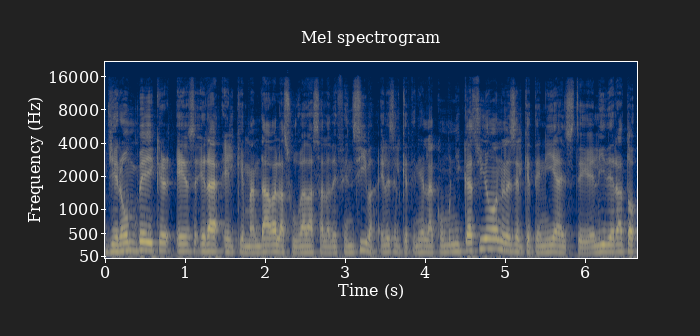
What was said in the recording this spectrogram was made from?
Jerome Baker es, era el que mandaba las jugadas a la defensiva, él es el que tenía la comunicación, él es el que tenía este, el liderato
